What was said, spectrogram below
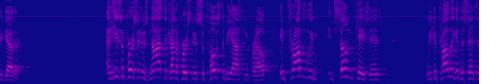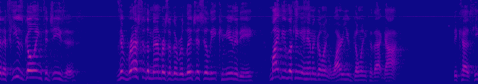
together. And he's a person who's not the kind of person who's supposed to be asking for help. In probably, in some cases, we could probably get the sense that if he's going to Jesus, the rest of the members of the religious elite community might be looking at him and going, Why are you going to that guy? Because he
